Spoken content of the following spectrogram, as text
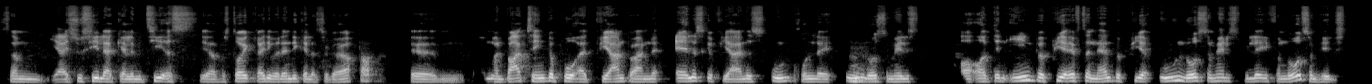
som jeg synes er Galle Mathias. Jeg forstår ikke rigtig, hvordan det kan lade sig gøre. Ja. Man bare tænker på, at fjernbørnene, alle skal fjernes uden grundlag, uden Mm. noget som helst. Og, og den ene papir efter den anden papir, uden noget som helst belæg for noget som helst.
